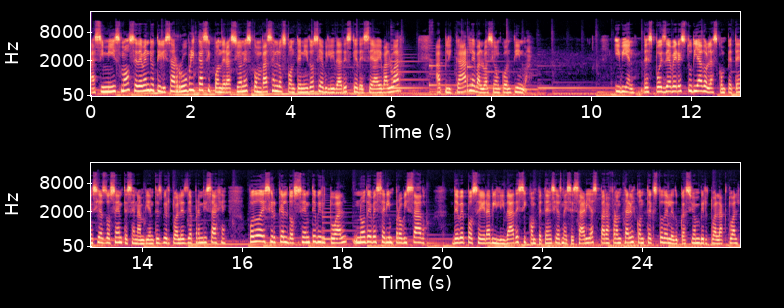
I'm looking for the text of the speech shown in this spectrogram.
Asimismo, se deben de utilizar rúbricas y ponderaciones con base en los contenidos y habilidades que desea evaluar. Aplicar la evaluación continua. Y bien, después de haber estudiado las competencias docentes en ambientes virtuales de aprendizaje, puedo decir que el docente virtual no debe ser improvisado, Debe poseer habilidades y competencias necesarias para afrontar el contexto de la educación virtual actual.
